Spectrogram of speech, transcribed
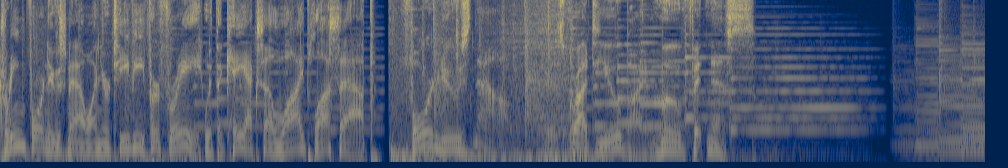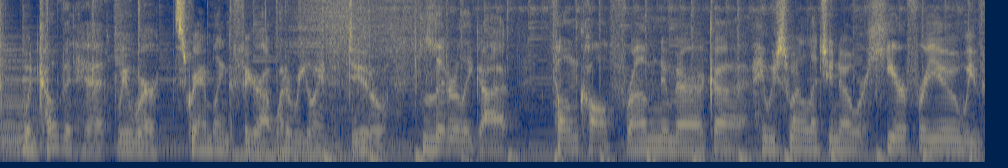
Stream 4 News Now on your TV for free with the KXLY Plus app. 4 News Now is brought to you by Move Fitness. When COVID hit, we were scrambling to figure out what are we going to do. Literally got phone call from Numerica. Hey, we just want to let you know we're here for you. We've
